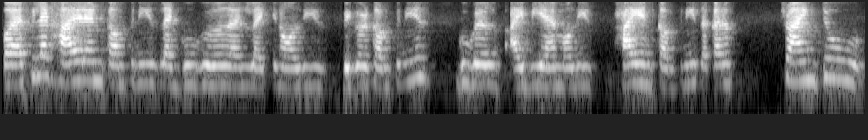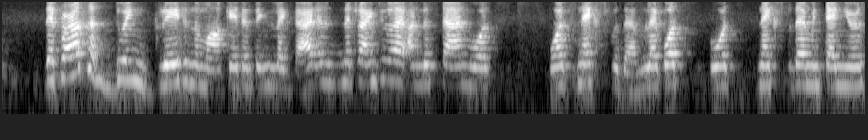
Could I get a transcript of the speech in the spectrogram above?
But i feel like higher end companies like google and like you know all these bigger companies google ibm all these high-end companies are kind of trying to their products are doing great in the market and things like that. And they're trying to like understand what's what's next for them? Like what's what's next for them in 10 years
